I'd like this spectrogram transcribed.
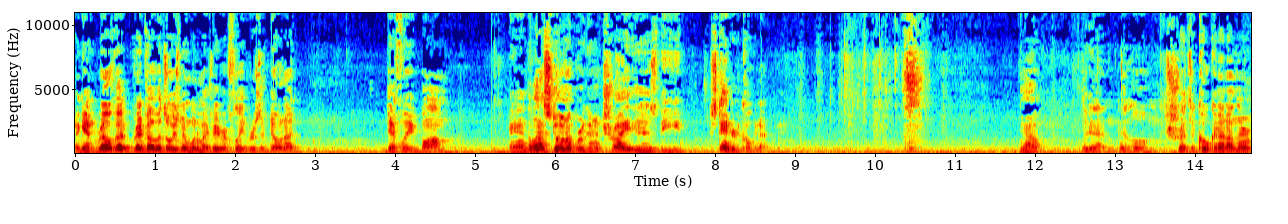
again, red velvet's always been one of my favorite flavors of donut. Definitely bomb. And the last donut we're gonna try is the standard coconut. Now, look at that, that little shreds of coconut on there.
